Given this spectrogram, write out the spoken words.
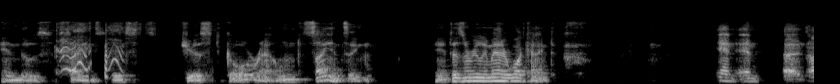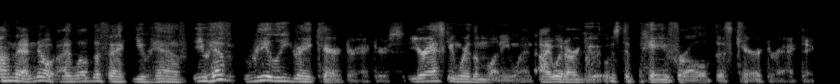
And those scientists just go around sciencing. And it doesn't really matter what kind. And and on that note, I love the fact you have you have really great character actors. You're asking where the money went. I would argue it was to pay for all of this character acting,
